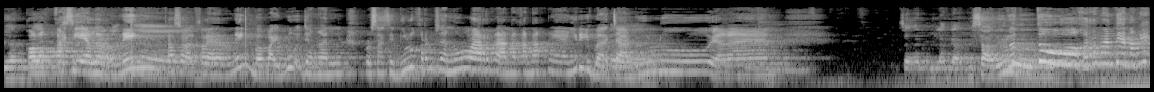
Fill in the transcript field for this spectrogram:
yang kalau kasih e-learning kasih e-learning bapak ibu jangan frustasi dulu karena bisa nular ke anak-anaknya. Jadi dibaca oh. dulu ya kan? Jangan bilang nggak bisa dulu. Betul karena nanti anaknya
